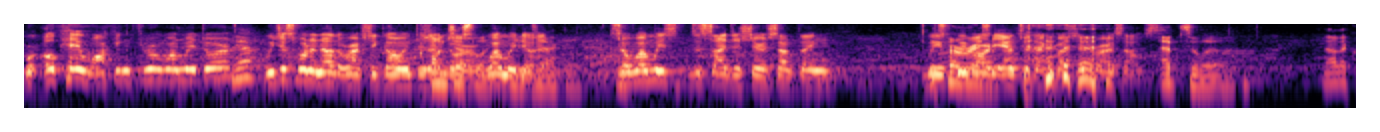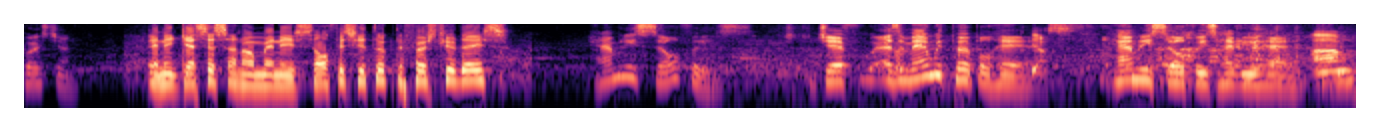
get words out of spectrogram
we're okay walking through a one-way door. Yeah. We just want to know that we're actually going through that door when we do exactly. it. So when we decide to share something, we, we've already answered that question for ourselves. Absolutely. Another question. Any guesses on how many selfies you took the first few days? How many selfies, Jeff? As a man with purple hair, Yes. How many selfies have you had? Um,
